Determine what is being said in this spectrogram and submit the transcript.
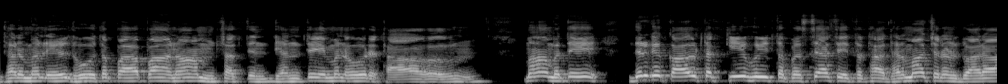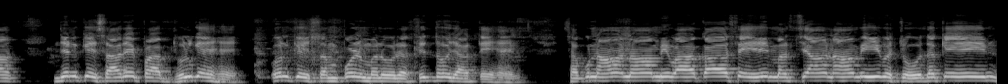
धर्म निर्धूत पापानाम सत्यंते मनोरथा। महामते दीर्घ काल तक की हुई तपस्या से तथा धर्माचरण द्वारा जिनके सारे पाप धुल गए हैं, उनके संपूर्ण मनोरथ सिद्ध हो जाते हैं। शकुनाकाशे मत्स्यानामिव चोदके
